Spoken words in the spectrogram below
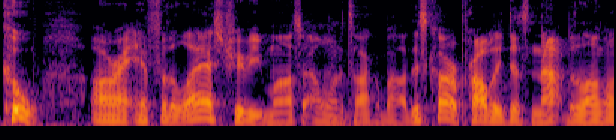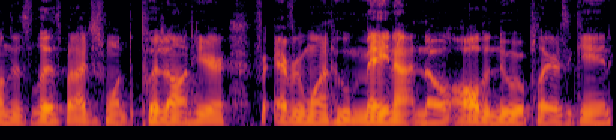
Cool. All right, and for the last tribute monster I want to talk about, this card probably does not belong on this list, but I just wanted to put it on here for everyone who may not know. All the newer players, again,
